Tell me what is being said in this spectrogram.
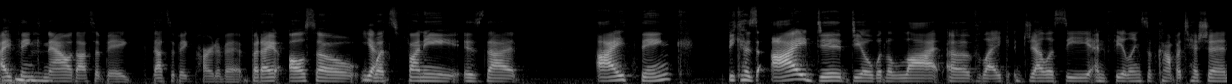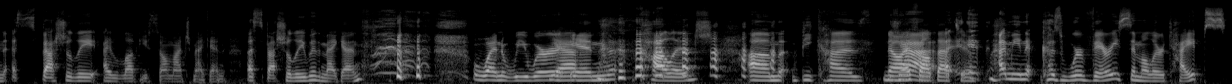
I think mm-hmm. now that's a big that's a big part of it. But I also yeah. what's funny is that I think because I did deal with a lot of like jealousy and feelings of competition, especially. I love you so much, Megan, especially with Megan when we were yeah. in college. um, because no, yeah, I felt that too. It, I mean, because we're very similar types.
